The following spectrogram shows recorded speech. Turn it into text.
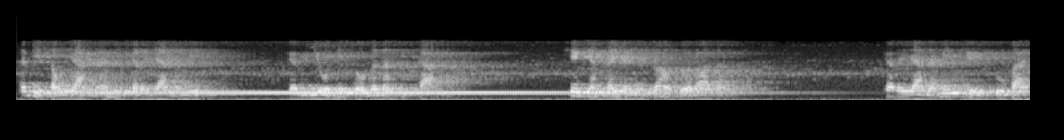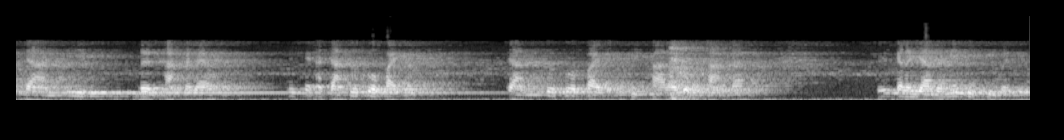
ถ้ามีสองอย่างนะมีกัลยาณมิตรกับมีโยนิโสมนัสิกาเช่นอย่างใดอย่างหนึ่งก็เอาตัวรอดแล้วกัลยาณมิตรคือครูบาอาจารย์ที่เดินทางไปแล้ว ไม่ใช่อาจารย์ทั่วๆไปครับอาจารย์ทั่วๆไปบางทีพาเราหลงทางได้ เป็นกัลยาณมิตรจริงๆหมายถึง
